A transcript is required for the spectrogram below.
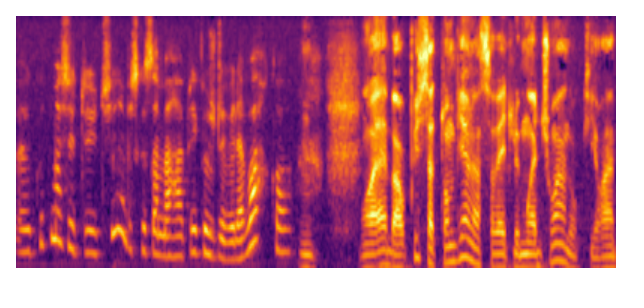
Bah, Écoute, moi c'était utile parce que ça m'a rappelé que je devais la voir, quoi. ouais, bah en plus ça tombe bien là, ça va être le mois de juin, donc il y aura, un-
